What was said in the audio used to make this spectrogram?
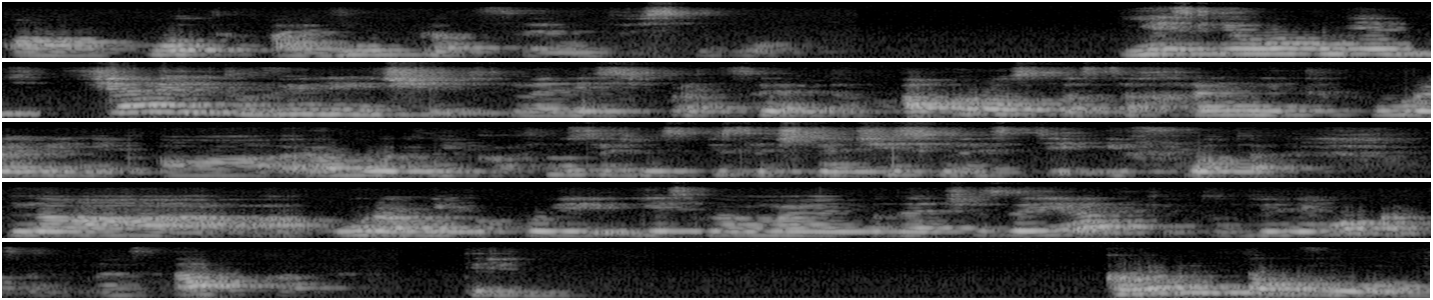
а, под 1% всего. Если он не обещает увеличить на 10%, а просто сохранит уровень а, работников, ну, среднесписочной численности и фото на уровне, какой есть на момент подачи заявки, то для него процентная ставка 3. Кроме того,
